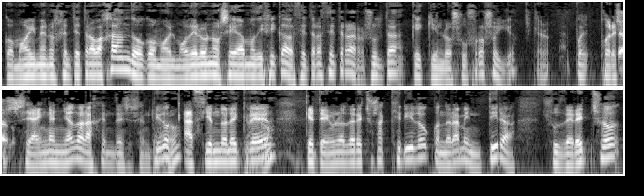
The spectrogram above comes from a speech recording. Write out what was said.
como hay menos gente trabajando, como el modelo no se ha modificado, etcétera, etcétera, resulta que quien lo sufro soy yo. Claro, pues por eso Claro. se ha engañado a la gente en ese sentido, Claro. haciéndole creer Claro. que tenía unos derechos adquiridos cuando era mentira. Sus derechos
